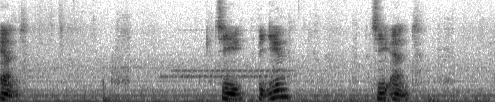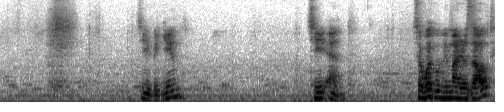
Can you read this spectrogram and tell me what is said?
end. T begin t end. T begin t end so what will be my result?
